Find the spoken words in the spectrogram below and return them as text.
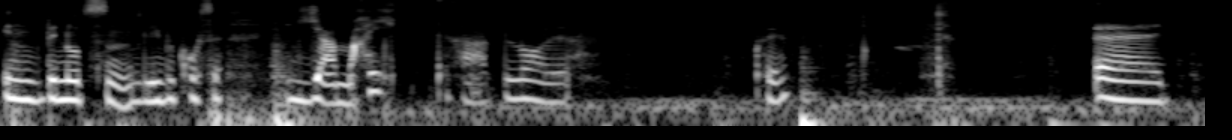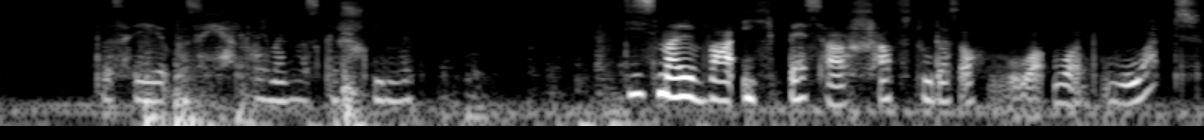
in benutzen? Liebe Grüße. Ja, mache ich gerade, lol. Okay. Äh, was was hat noch jemand was geschrieben? Was, Diesmal war ich besser. Schaffst du das auch? What? What?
